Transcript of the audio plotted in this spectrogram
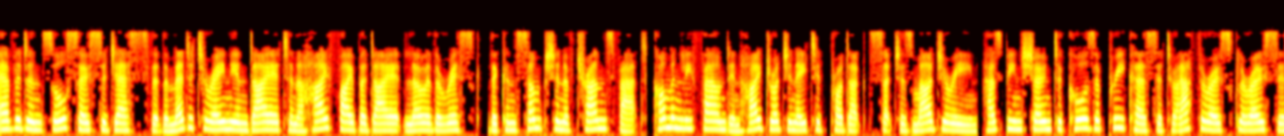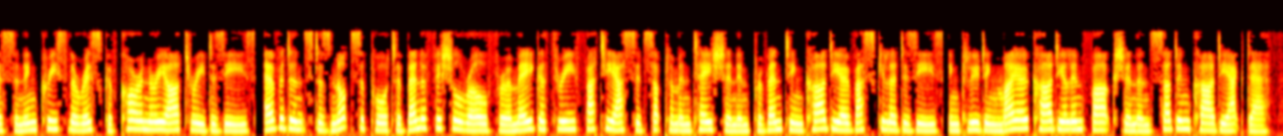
Evidence also suggests that the Mediterranean diet and a high-fiber diet lower the risk. The consumption of trans fat, commonly found in hydrogenated products such as margarine, has been shown to cause a precursor to atherosclerosis and increase the risk of coronary artery disease. Evidence does not support a beneficial role for omega-3 fatty acid supplementation in preventing cardiovascular disease, including myocardial infarction and sudden cardiac death.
